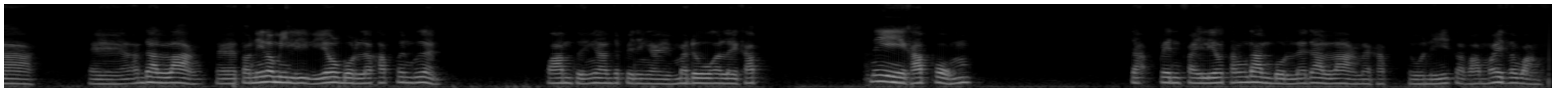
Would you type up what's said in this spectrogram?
ดาแต่ด้านล่าง แต่ตอนนี้เรามีหลีเลี้ยวบนแล้วครับเพื่อนๆ ความสวยงามจะเป็นยังไงมาดูกันเลยครับ นี่ครับผม จะเป็นไฟเลี้ยวทั้งด้านบนและด้านล่างนะครับ ตัวนี้จะทำให้สว่างส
